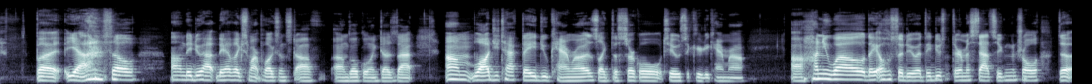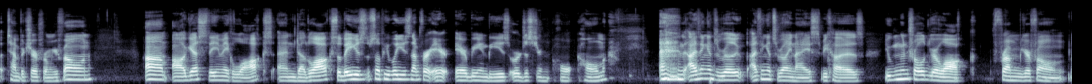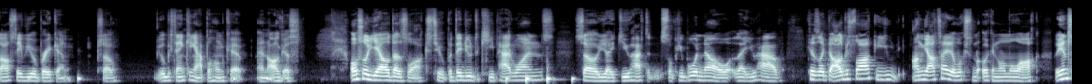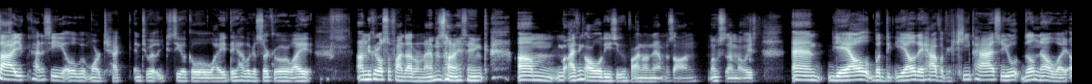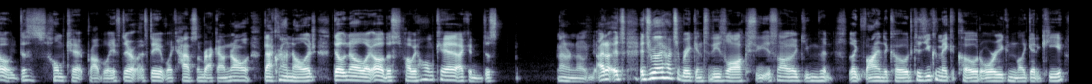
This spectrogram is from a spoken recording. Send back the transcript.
But yeah, so um they do have they have like smart plugs and stuff. Um VOCOlinc does that. Um Logitech they do cameras like the Circle 2 security camera. Uh Honeywell they also do it. They do thermostats so you can control the temperature from your phone. Um August they make locks and deadlocks. So they use so people use them for Air, Airbnbs or just your home and I think it's really I think it's really nice because you can control your lock from your phone. That'll save you a break in. So you'll be thanking Apple HomeKit in August. Also, Yale does locks too, but they do the keypad ones. So like you have to, so people would know that you have, because like the August lock, you on the outside it looks like a normal lock. The inside you can kind of see a little bit more tech into it. You can see like a little light. They have like a circular light. Um, you can also find that on Amazon, I think. Um, I think all of these you can find on Amazon, most of them at least. And Yale, but the Yale they have like a keypad, so you they'll know like oh this is HomeKit probably if they're if they like have some background knowledge background knowledge they'll know like oh this is probably HomeKit I could just I don't know. I don't. It's it's really hard to break into these locks. It's not like you can like find a code because you can make a code or you can like get a key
